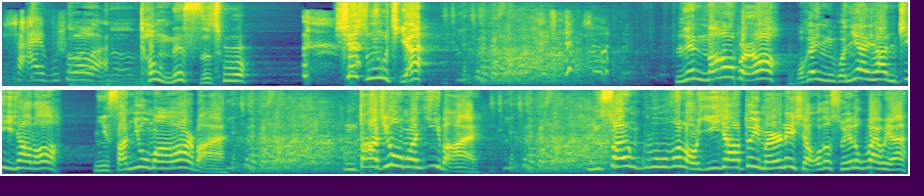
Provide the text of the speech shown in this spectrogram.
啥也不说了。瞅你那死出，先数数钱。你你拿好本啊！我给你，我念一下，你记一下子啊。你三舅妈二百，你大舅妈一百，你三姑父老姨家对门那小子随了五百块钱，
